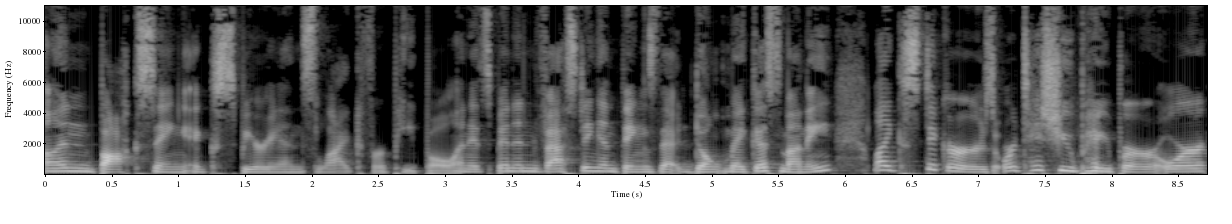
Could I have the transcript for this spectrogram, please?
unboxing experience like for people. And it's been investing in things that don't make us money, like stickers or tissue paper or,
